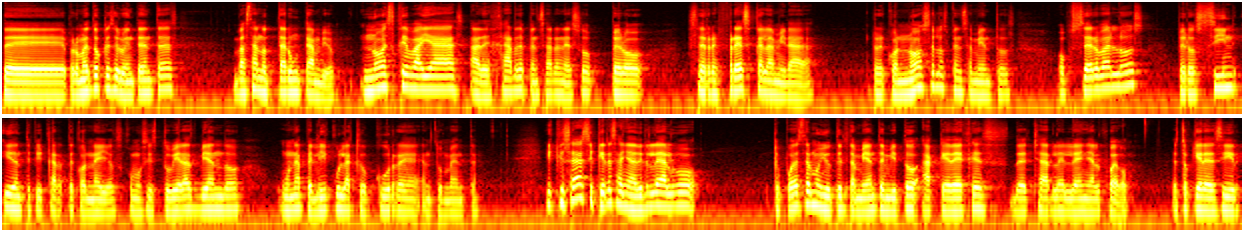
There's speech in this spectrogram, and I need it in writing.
Te prometo que si lo intentas, vas a notar un cambio. No es que vayas a dejar de pensar en eso, pero se refresca la mirada. Reconoce los pensamientos, Obsérvalos, pero sin identificarte con ellos, como si estuvieras viendo una película que ocurre en tu mente. Y quizás si quieres añadirle algo que puede ser muy útil también, te invito a que dejes de echarle leña al fuego. Esto quiere decir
